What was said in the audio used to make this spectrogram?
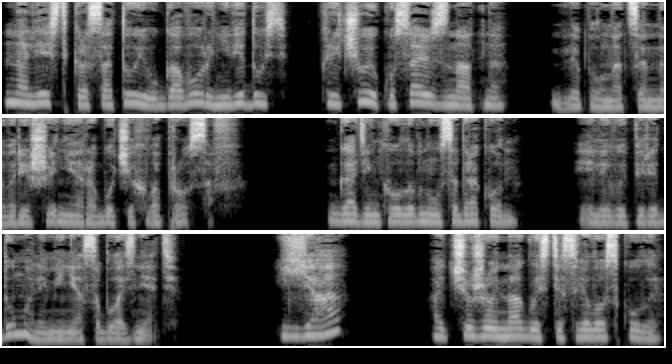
Налезть красоту и уговоры не ведусь. Кричу и кусаюсь знатно. Для полноценного решения рабочих вопросов. Гаденько улыбнулся дракон. Или вы передумали меня соблазнять? Я? От чужой наглости свело скулы.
